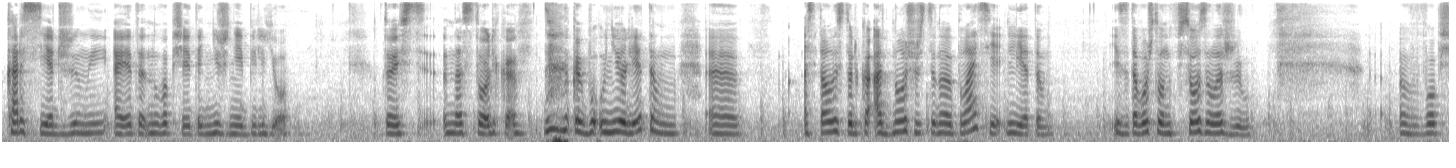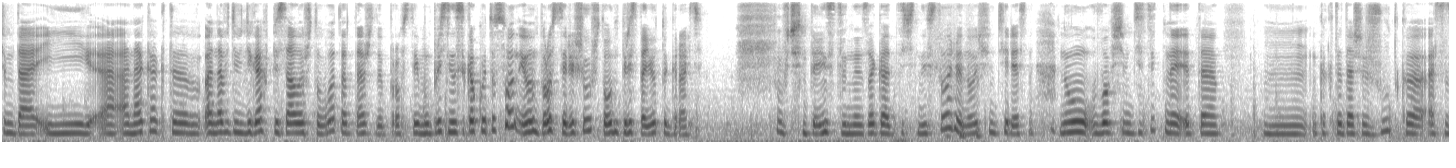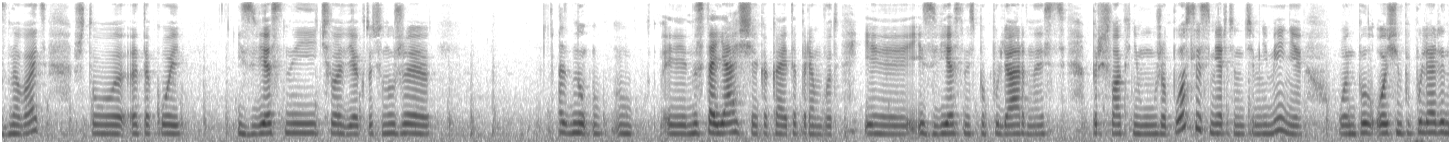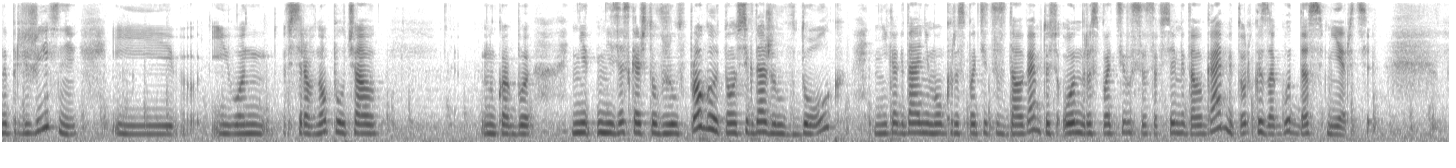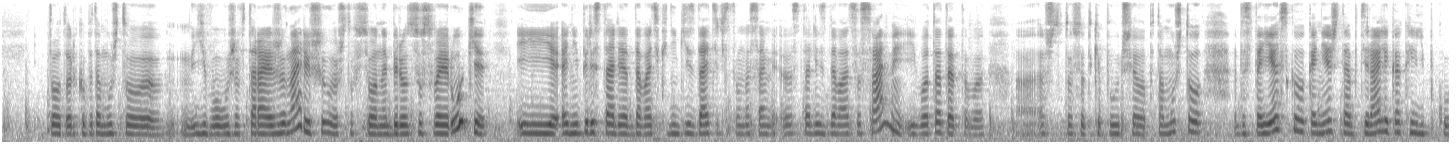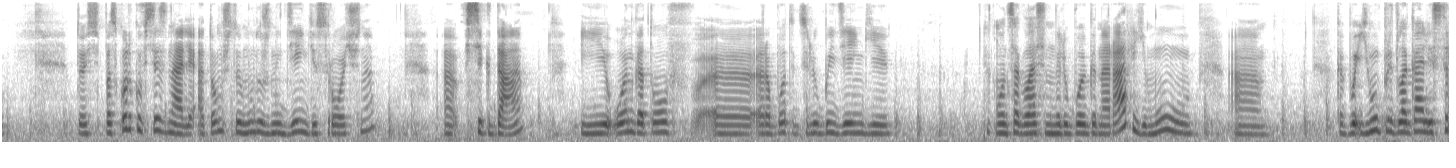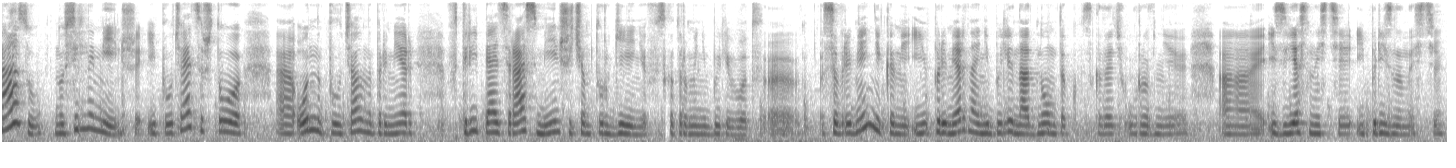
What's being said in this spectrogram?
корсет жены, а это, ну вообще, это нижнее белье. То есть настолько, как бы у нее летом э, осталось только одно шерстяное платье летом из-за того, что он все заложил. В общем, да, и а, она как-то, она в дневниках писала, что вот однажды просто ему приснился какой-то сон, и он просто решил, что он перестает играть. Очень таинственная, загадочная история, но очень интересно. Ну, в общем, действительно, это как-то даже жутко осознавать, что такой известный человек, то есть он уже ну, настоящая какая-то прям вот известность, популярность пришла к нему уже после смерти, но тем не менее он был очень популярен и при жизни, и, и он все равно получал, ну, как бы, не, нельзя сказать, что жил в проголодь, но он всегда жил в долг, никогда не мог расплатиться с долгами, то есть он расплатился со всеми долгами только за год до смерти то только потому, что его уже вторая жена решила, что все, она берет все свои руки, и они перестали отдавать книги издательствам, а сами э, стали издаваться сами, и вот от этого а, что-то все-таки получило, потому что Достоевского, конечно, обтирали как липку. То есть, поскольку все знали о том, что ему нужны деньги срочно, а, всегда, и он готов э, работать за любые деньги он согласен на любой гонорар, ему а, как бы ему предлагали сразу, но сильно меньше. И получается, что э, он получал, например, в 3-5 раз меньше, чем Тургенев, с которым они были вот э, современниками, и примерно они были на одном, так сказать, уровне э, известности и признанности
